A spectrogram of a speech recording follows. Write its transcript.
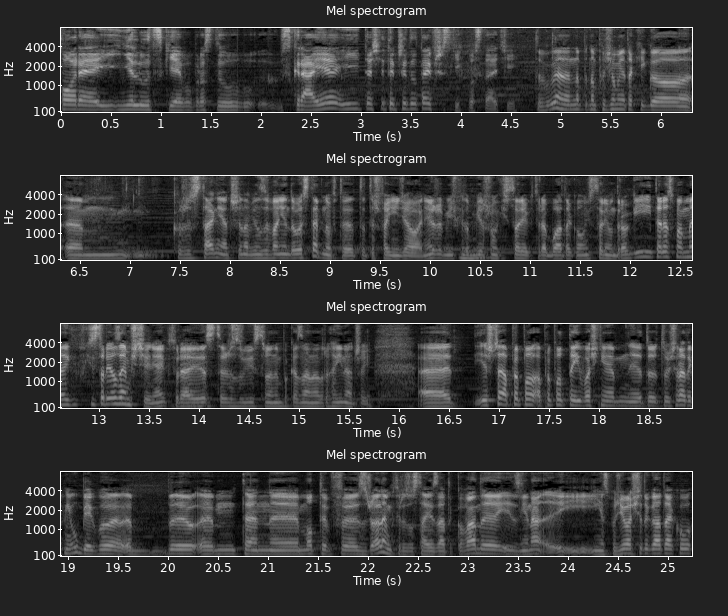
chore i nieludzkie po prostu skraje i to się tyczy tutaj wszystkich postaci. To w ogóle na, na poziomie takiego um, korzystania czy nawiązywania do westernów to, to też fajnie działa, nie? Że mieliśmy tą pierwszą historię, która była taką historią drogi i teraz mamy historię o zemście, nie? Która jest też z drugiej strony pokazana trochę inaczej. E, jeszcze a propos, a propos tej właśnie, to, to środek nie ubiegł, e, był ten e, motyw z Joelem, który zostaje zaatakowany i, i nie spodziewa się tego ataku.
